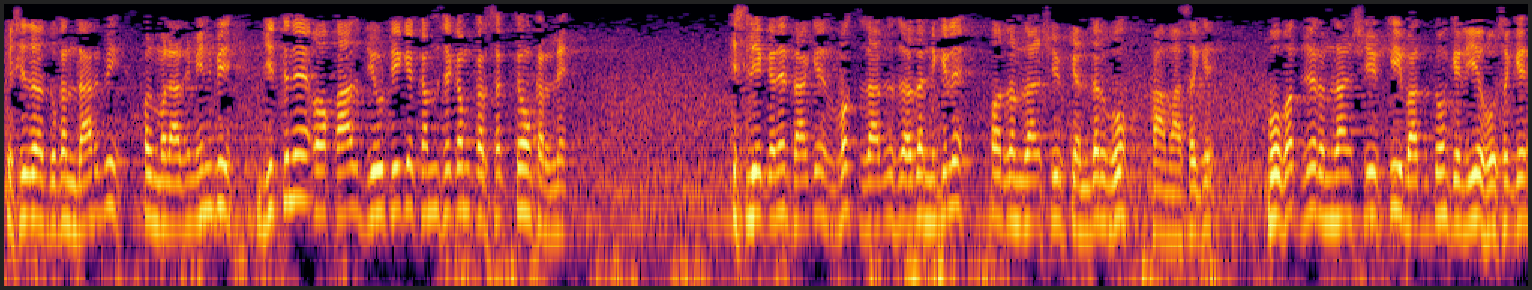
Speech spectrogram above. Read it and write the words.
اسی طرح دکاندار بھی اور ملازمین بھی جتنے اوقات ڈیوٹی کے کم سے کم کر سکتے ہوں کر لیں۔ اس لیے کریں تاکہ وقت زیادہ سے زیادہ نکلے اور رمضان شریف کے اندر وہ کام آ سکے۔ وہ وقت جو رمضان شریف کی عبادتوں کے لیے ہو سکے،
